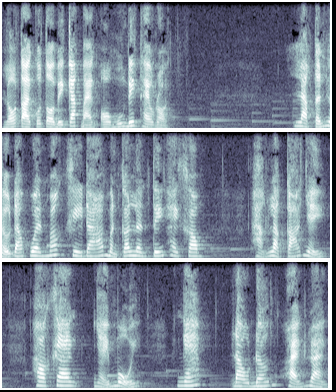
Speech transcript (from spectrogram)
Lỗ tai của tôi bị các bạn ồn muốn điếc theo rồi lạc tĩnh ngữ đã quên mất khi đó mình có lên tiếng hay không? Hẳn là có nhỉ. Ho khan, nhảy mũi, ngáp, đau đớn, hoảng loạn,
